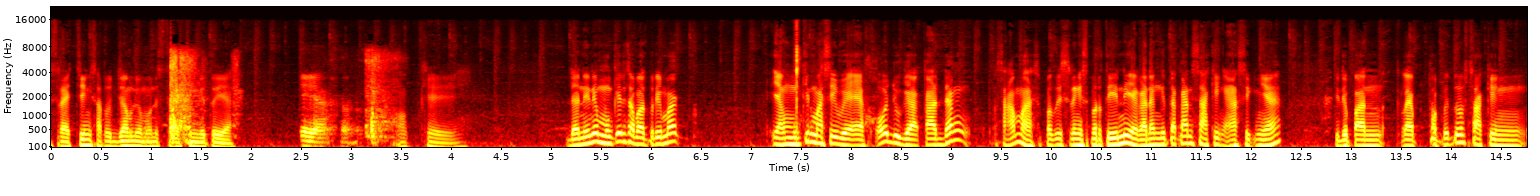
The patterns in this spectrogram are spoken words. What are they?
stretching, satu jam lima menit stretching gitu ya. Iya. Oke. Dan ini mungkin sahabat Prima yang mungkin masih WFO juga kadang sama seperti sering seperti ini ya. Kadang kita kan saking asiknya di depan laptop itu saking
